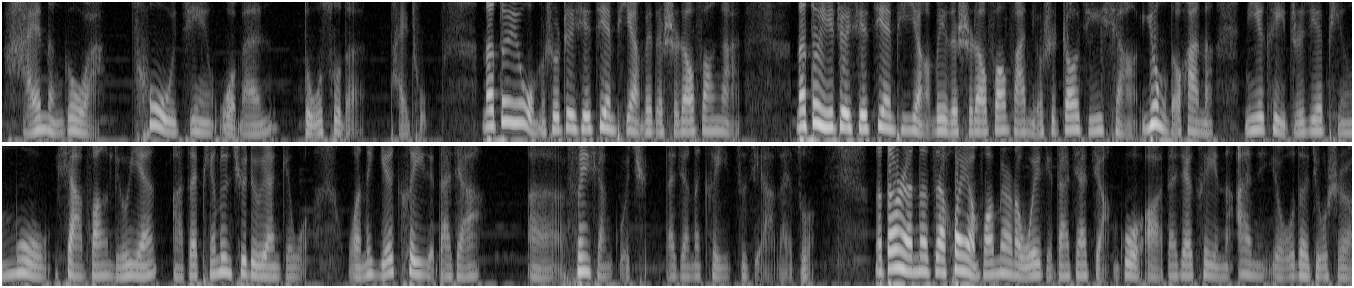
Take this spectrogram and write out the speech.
还能够啊促进我们毒素的排出。那对于我们说这些健脾养胃的食疗方案，那对于这些健脾养胃的食疗方法，你要是着急想用的话呢，你也可以直接屏幕下方留言啊，在评论区留言给我，我呢也可以给大家呃分享过去，大家呢可以自己啊来做。那当然呢，在换养方面呢，我也给大家讲过啊，大家可以呢按揉的就是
